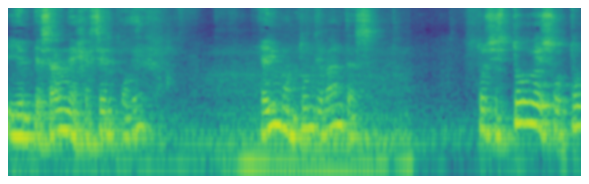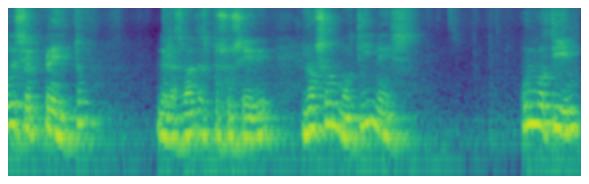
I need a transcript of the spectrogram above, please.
y empezaron a ejercer poder. Y hay un montón de bandas. Entonces todo eso, todo ese pleito de las bandas que sucede, no son motines. Un motín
